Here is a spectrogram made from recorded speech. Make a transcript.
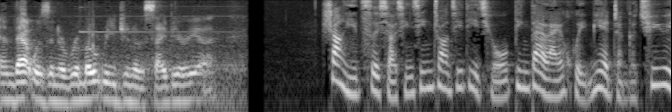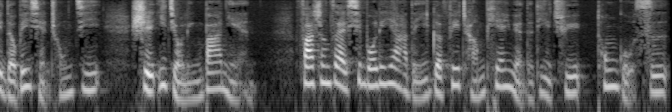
and that was in a remote region of Siberia. 上一次小行星撞击地球并带来毁灭整个区域的危险冲击，是一九零八年，发生在西伯利亚的一个非常偏远的地区通古斯。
